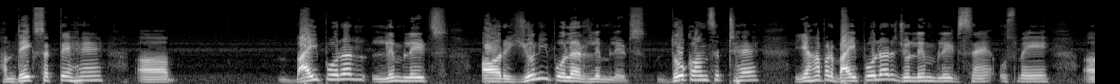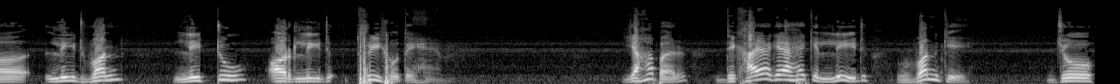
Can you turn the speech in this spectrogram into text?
हम देख सकते हैं बाइपोलर लिम्ब लीड्स और यूनिपोलर लिम्ब लीड्स। दो कॉन्सेप्ट है। यहाँ पर बाइपोलर जो लिम्ब लीड्स हैं, उसमें लीड वन, लीड टू और लीड थ्री होते हैं। यहाँ पर दिखाया गया है कि लीड वन के जो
